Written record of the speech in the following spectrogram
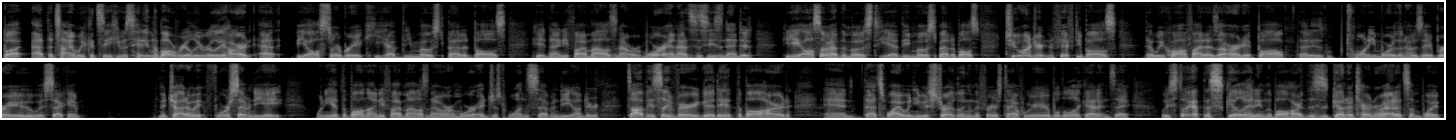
But at the time, we could see he was hitting the ball really, really hard. At the All Star break, he had the most batted balls, hit 95 miles an hour or more. And as the season ended, he also had the most. He had the most batted balls, 250 balls that we qualified as a hard hit ball. That is 20 more than Jose Abreu, who was second. Machado hit 478 when he hit the ball 95 miles an hour or more and just 170 under. It's obviously very good to hit the ball hard, and that's why when he was struggling in the first half, we were able to look at it and say, we still got the skill of hitting the ball hard. This is going to turn around at some point,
